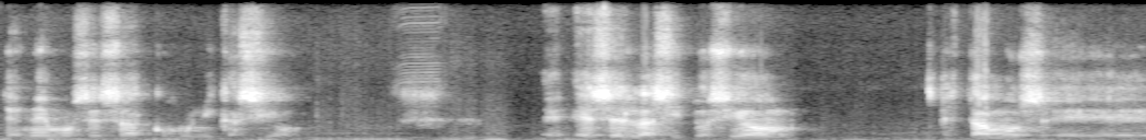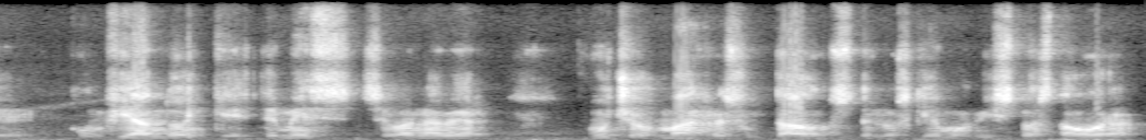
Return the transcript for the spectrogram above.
tenemos esa comunicación. E, esa es la situación. Estamos eh, confiando en que este mes se van a ver muchos más resultados de los que hemos visto hasta ahora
